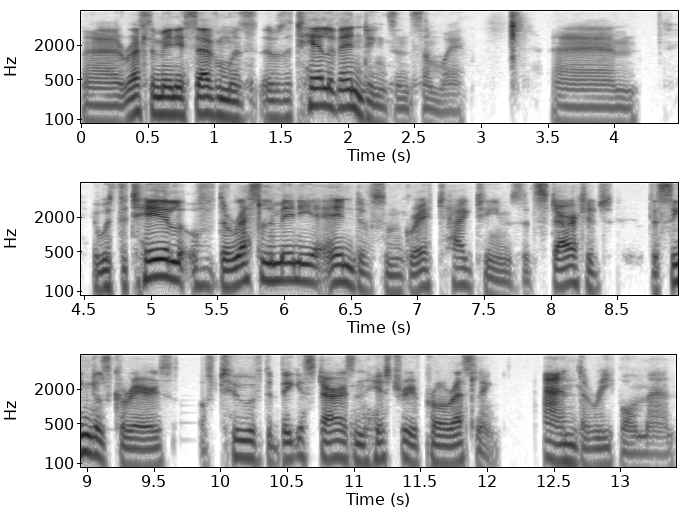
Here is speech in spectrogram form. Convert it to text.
Uh, WrestleMania Seven was it was a tale of endings in some way. Um, it was the tale of the WrestleMania end of some great tag teams that started the singles careers of two of the biggest stars in the history of pro wrestling and the Repo Man.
